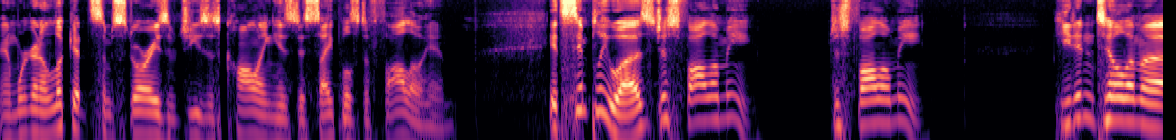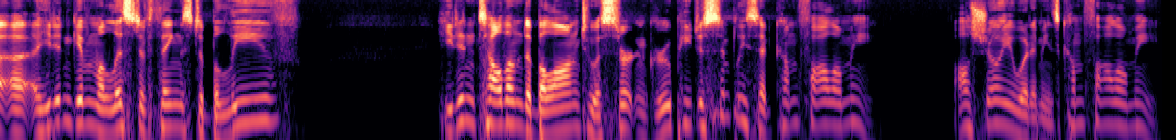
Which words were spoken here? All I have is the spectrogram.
And we're going to look at some stories of Jesus calling his disciples to follow him. It simply was just follow me. Just follow me. He didn't tell them a, a, he didn't give them a list of things to believe. He didn't tell them to belong to a certain group. He just simply said, "Come follow me. I'll show you what it means. Come follow me."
